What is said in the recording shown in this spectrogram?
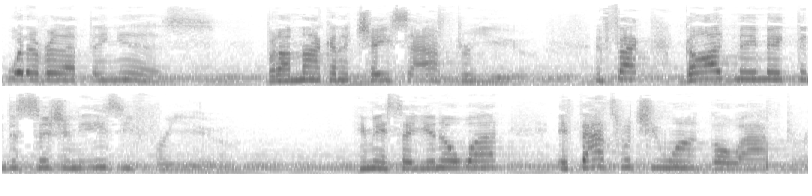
whatever that thing is. But I'm not going to chase after you. In fact, God may make the decision easy for you. He may say, you know what? If that's what you want, go after it.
